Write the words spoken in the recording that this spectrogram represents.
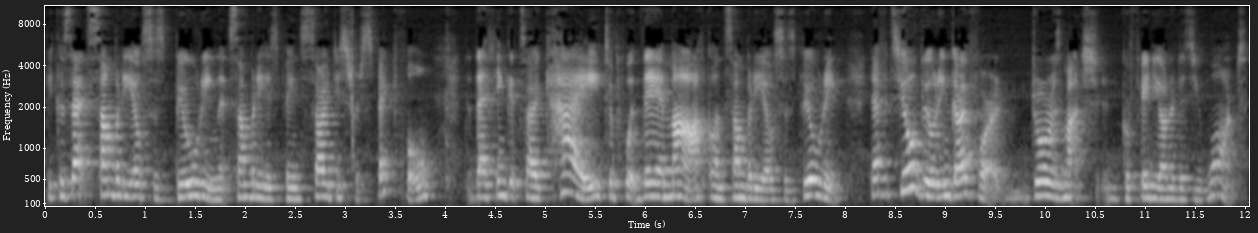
because that's somebody else's building that somebody has been so disrespectful that they think it's okay to put their mark on somebody else's building. Now, if it's your building, go for it. Draw as much graffiti on it as you want.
